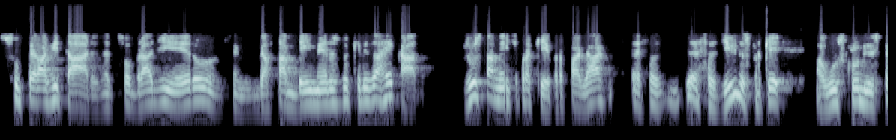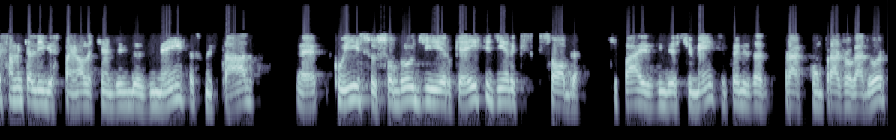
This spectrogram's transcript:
superavitários, né, de sobrar dinheiro, assim, gastar bem menos do que eles arrecadam justamente para quê? Para pagar essas, essas dívidas, porque alguns clubes, especialmente a Liga Espanhola, tinha dívidas imensas com o Estado. É, com isso, sobrou dinheiro, que é esse dinheiro que, sobra, que faz investimentos, então para comprar jogador.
